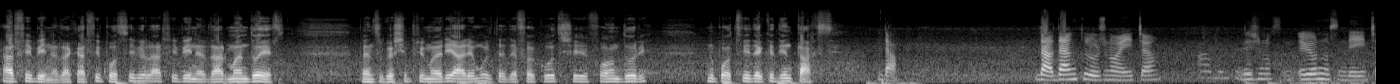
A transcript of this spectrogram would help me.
Ar fi bine. Dacă ar fi posibil, ar fi bine, dar mă îndoiesc. Pentru că și primăria are multe de făcut și fonduri nu pot fi decât din taxe. Da. Da, dar în Cluj, nu aici. Deci nu, eu nu sunt de aici.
